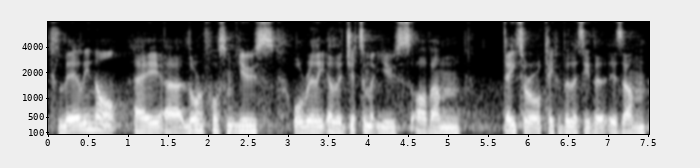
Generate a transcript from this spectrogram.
clearly not a uh, law enforcement use or really illegitimate use of um, data or capability that is um,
